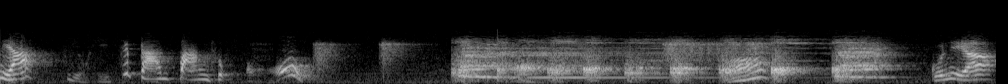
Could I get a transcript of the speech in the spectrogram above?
个呀？就是这间房厝。哦，啊，滚爷啊，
